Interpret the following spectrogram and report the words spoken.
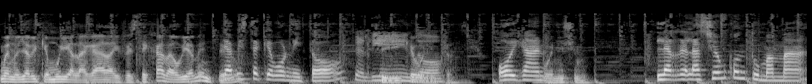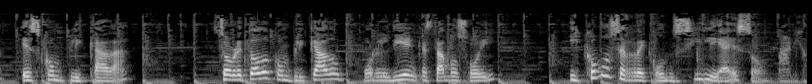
Bueno, ya vi que muy halagada y festejada, obviamente. ¿Ya ¿no? viste qué bonito? Qué Sí, lindo. qué bonito. Oigan, Buenísimo. La relación con tu mamá es complicada, sobre todo complicado por el día en que estamos hoy. ¿Y cómo se reconcilia eso, Mario?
